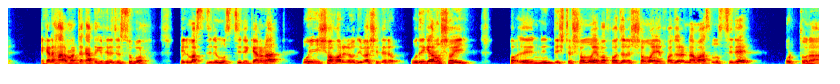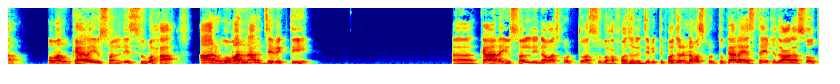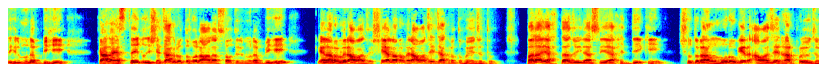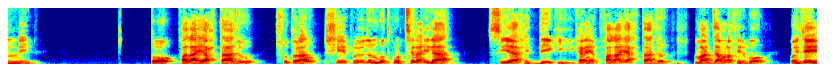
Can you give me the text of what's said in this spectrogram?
এখানে হারমার জায়গা দিকে ফিরেছে? সুবহ ফিল মসজিদে মসজিদে। কেননা ওই শহরের অধিবাসীদের অধিকাংশই নির্দিষ্ট সময়ে বা ফজরের সময়ে ফজরের নামাজ মসজিদে পড়তো না। ওমান কানা সুবহা, আর ওমান, আর যে ব্যক্তি নামাজ পড়তো আসুবহা ফজরে, যে ব্যক্তি ফজরের নামাজ পড়তো মুনাব্বিহি সে জাগ্রত হলো আলা সাওতিল মুনাব্বিহি আওয়াজে। সে অ্যালার্মের আওয়াজেই জাগ্রত হয়ে যেত। ফালা ইয়াহতাজু ইলা সিয়াহিদ দিকি সুতরাং মোরগের আওয়াজের আর প্রয়োজন নেই। তো ফালা ইয়াহতাজু, সুতরাং সে প্রয়োজন বোধ করছে না ইলা সিয়াহিদ এখানে ফালা ইয়াহতাজুর মার্জা আমরা ফিরবো ওই যে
